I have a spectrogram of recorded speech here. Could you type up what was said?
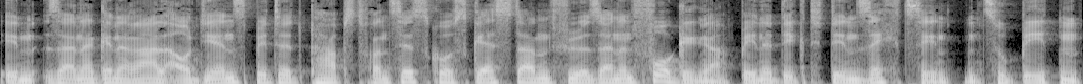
In seiner Generalaudienz bittet Papst Franziskus gestern für seinen Vorgänger Benedikt XVI. zu beten.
